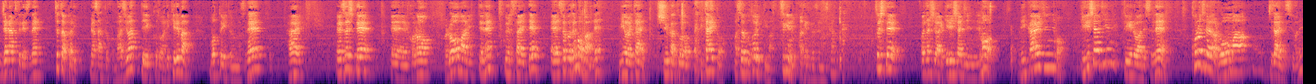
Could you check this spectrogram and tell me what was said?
じゃなくてですねちょっとやっぱり皆さんと交わっていくことができればもっといいと思いますね。はい、えそして、えー、このローマに行ってね福音伝えて、えー、そこでもまあね実を得たい収穫を得たいと、まあ、そういうことを言っています。次に開けてくださいますか？そして私はギリシャ人にも未開人にもギリシャ人っていうのはですねこの時代はローマ時代ですよね。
